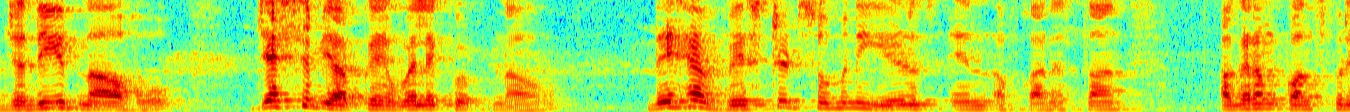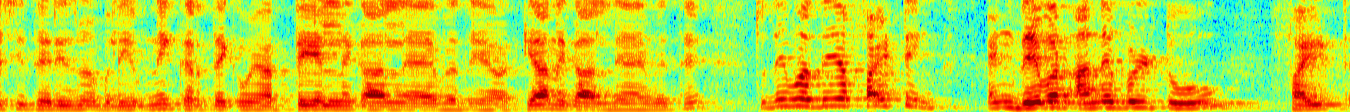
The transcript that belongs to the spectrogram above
जदीद ना हो, जैसे भी आप कहें वेल इक्विप्ड ना हो। They have wasted so many years in Afghanistan अगर हम कॉन्स्परेसी थेरीज में बिलीव नहीं करते कि वो यहाँ तेल निकालने आए हुए थे या क्या निकालने आए हुए थे तो they were they are fighting and they were unable to fight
